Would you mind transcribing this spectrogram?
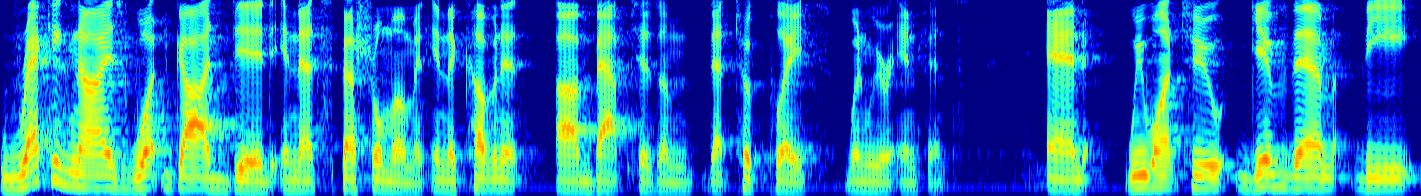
recognize what God did in that special moment, in the covenant uh, baptism that took place when we were infants. And we want to give them the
